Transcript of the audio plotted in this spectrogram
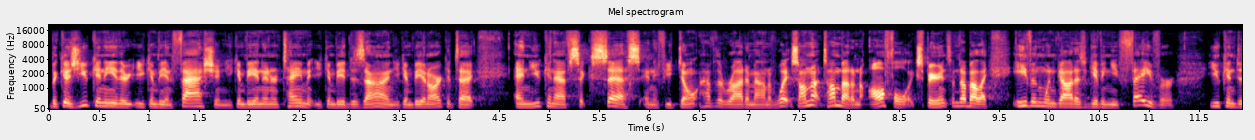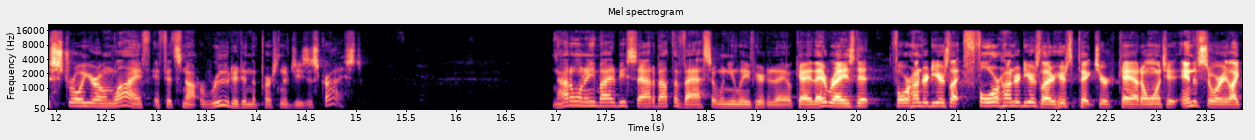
Because you can either you can be in fashion you can be in entertainment you can be a design you can be an architect and you can have success and if you don't have the right amount of weight. So i'm not talking about an awful experience. I'm talking about like even when god is giving you favor you can destroy your own life if it's not rooted in the person of jesus christ now, I don't want anybody to be sad about the Vasa when you leave here today, okay? They raised it 400 years like 400 years later. Here's the picture, okay? I don't want you, end of story. Like,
